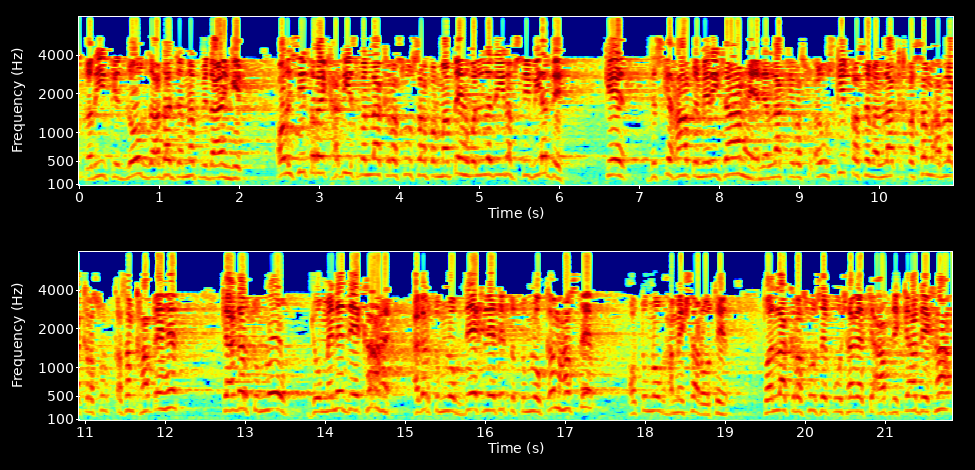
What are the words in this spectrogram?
غریب کے لوگ زیادہ جنت میں جائیں گے۔ اور اسی طرح ایک حدیث میں اللہ کے رسول صاحب فرماتے ہیں ولدین افسی بیت کہ جس کے ہاتھ میں میری جان ہے یعنی اللہ کے رسول، اس کی قسم، اللہ کی قسم، اللہ کے رسول قسم کھاتے ہیں کہ اگر تم لوگ، جو میں نے دیکھا ہے، اگر تم لوگ دیکھ لیتے تو تم لوگ کم ہنستے اور تم لوگ ہمیشہ روتے۔ تو اللہ کے رسول سے پوچھا گیا کہ آپ نے کیا دیکھا؟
